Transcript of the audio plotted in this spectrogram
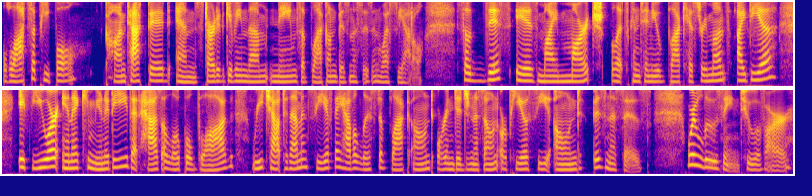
lots of people contacted and started giving them names of black owned businesses in West Seattle. So this is my March Let's Continue Black History Month idea. If you are in a community that has a local blog, reach out to them and see if they have a list of black owned or indigenous owned or POC owned businesses. We're losing two of our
